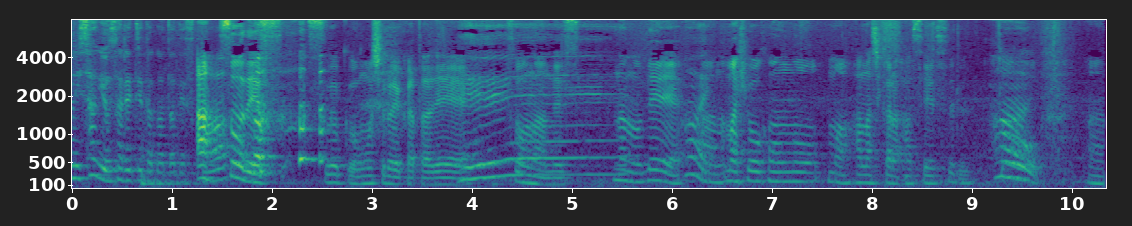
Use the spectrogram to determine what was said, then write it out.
緒に作業されてた方ですか？あそうです。すごく面白い方 へでえそうなんです。なので、はい。あのまあ、標本の、まあ、話から派生すると、はい。あの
